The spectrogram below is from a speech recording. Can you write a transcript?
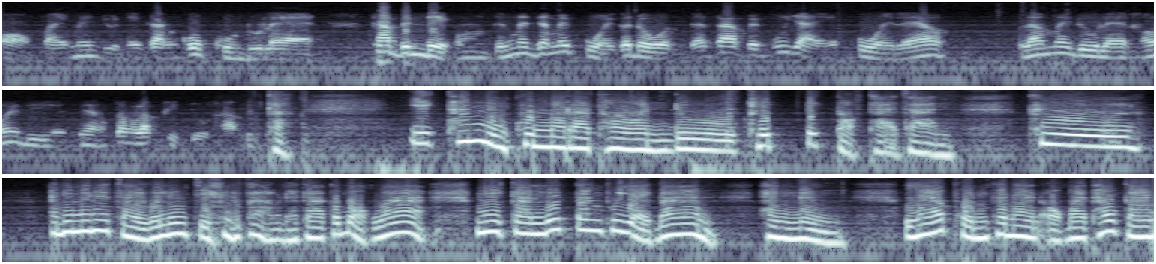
ออกไปไม่อยู่ในการควบคุมดูแล ถ้าเป็นเด็กถึงมันจะไม่ป่วยก็โดน แต่ถ้าเป็นผู้ใหญ่ป่วยแล้ว แล้วไม่ดูแลเขาให้ดียังต้องรับผิดอยู่ครับค่ะ อีกท่านหนึ่งคุณนาราธรดูคลิป TikTok ค่ะอาจารย์ คืออันนี้ไม่แน่ใจว่าเรื่องจริงหรือเปล่านะคะ ก็บอกว่ามีการเลือกตั้งผู้ใหญ่บ้านแห่งหนึ่ง แล้วผลคะแนนออกมาเท่ากัน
